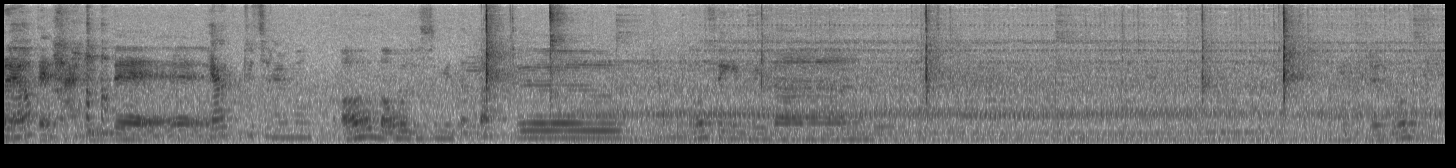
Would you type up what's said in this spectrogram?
그래요? 날 때는 아닌데. 약도 잘 먹고. 어 너무 좋습니다. 따뜻. 정색입니다. 그래도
